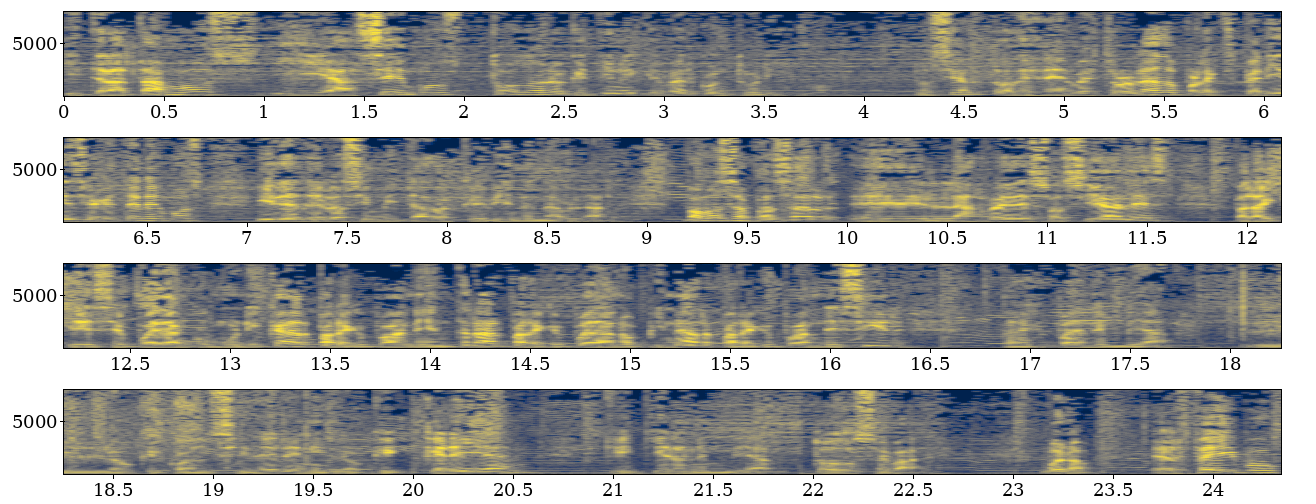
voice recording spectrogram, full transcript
y tratamos y hacemos todo lo que tiene que ver con turismo. ¿No es cierto? Desde nuestro lado, por la experiencia que tenemos y desde los invitados que vienen a hablar. Vamos a pasar eh, las redes sociales para que se puedan comunicar, para que puedan entrar, para que puedan opinar, para que puedan decir, para que puedan enviar lo que consideren y lo que crean que quieran enviar. Todo se vale. Bueno, el Facebook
